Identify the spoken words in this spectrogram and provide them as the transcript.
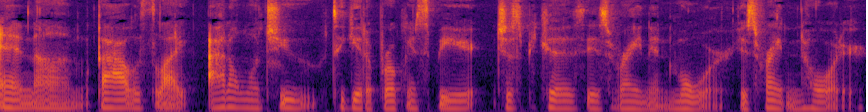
And um, God was like, I don't want you to get a broken spirit just because it's raining more, it's raining harder.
